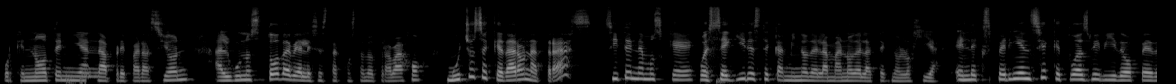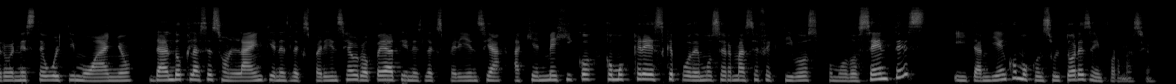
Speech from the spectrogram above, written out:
porque no tenían la preparación, algunos todavía les está costando trabajo, muchos se quedaron atrás. Sí tenemos que pues seguir este camino de la mano de la tecnología. En la experiencia que tú has vivido, Pedro, en este último año, dando clases online, tienes la experiencia europea, tienes la experiencia aquí en México, ¿cómo crees que podemos ser más efectivos como docentes y también como consultores de información?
